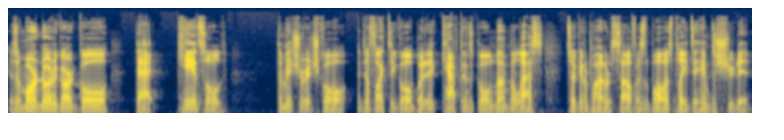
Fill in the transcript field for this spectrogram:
There's a Martin Odegaard goal that canceled the Mitrovic goal, a deflected goal, but a captain's goal nonetheless. Took it upon himself as the ball was played to him to shoot it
